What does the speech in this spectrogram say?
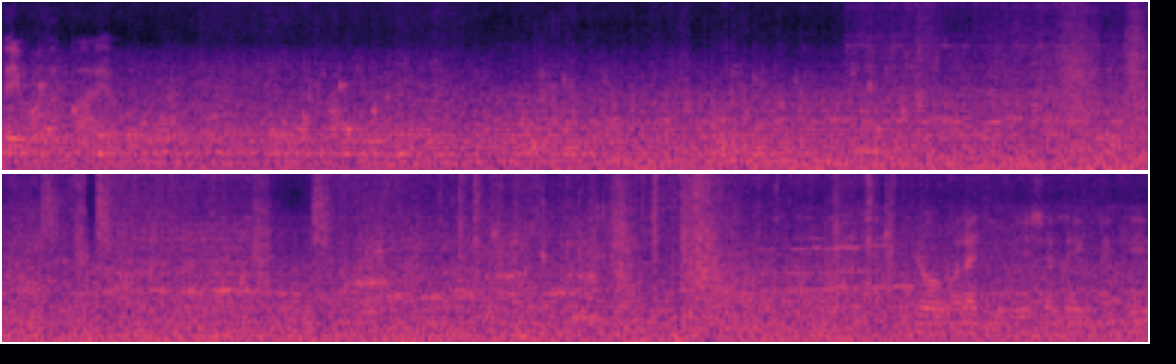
De jó az a pálya. Jó, van egy ülés elég neki.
